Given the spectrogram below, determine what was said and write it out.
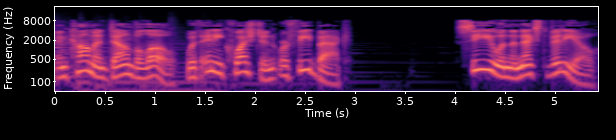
and comment down below with any question or feedback. See you in the next video.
